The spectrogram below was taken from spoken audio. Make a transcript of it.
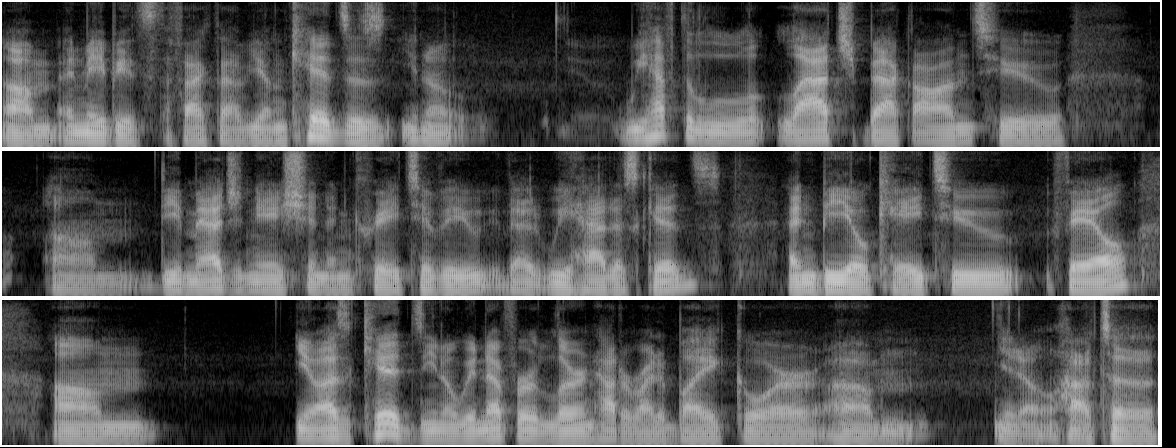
um, and maybe it's the fact that I have young kids is you know we have to l- latch back on to um, the imagination and creativity that we had as kids and be okay to fail. Um, you know, as kids, you know, we never learned how to ride a bike or, um, you know, how to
